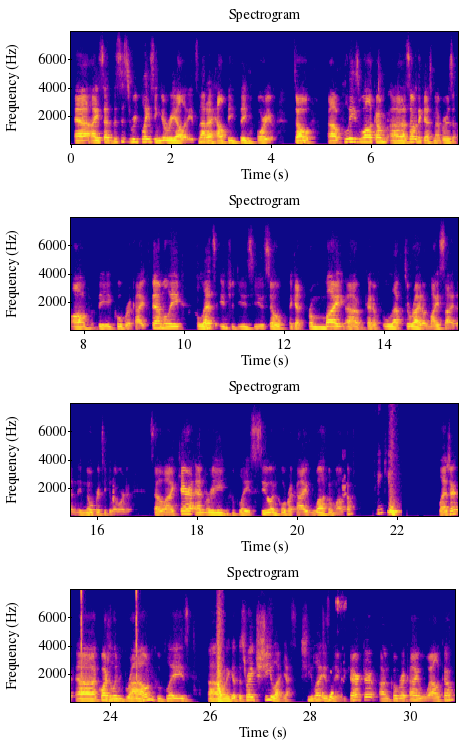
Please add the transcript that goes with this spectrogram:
Uh, I said, this is replacing your reality. It's not a healthy thing for you. So uh, please welcome uh, some of the cast members of the Cobra Kai family. Let's introduce you. So again, from my uh, kind of left to right on my side, and in no particular order. So uh, Kara Ann Marie, who plays Sue on Cobra Kai, welcome, welcome. Thank you. Pleasure. Uh, Kwajalein Brown, who plays, uh, I want to get this right, Sheila. Yes, Sheila is yes. the name of the character on Cobra Kai. Welcome.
